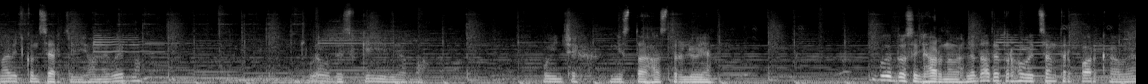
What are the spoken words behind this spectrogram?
Навіть концертів його не видно. Можливо, десь в Києві або у інших містах гастролює. Буде досить гарно виглядати торговий центр парк, але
